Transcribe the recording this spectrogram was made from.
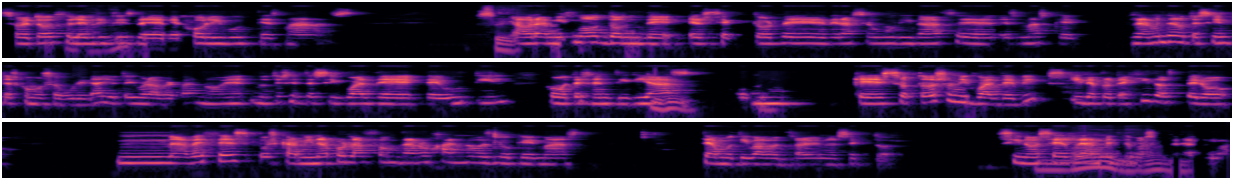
Sobre todo celebrities de, Hollywood, que es más. Ahora mismo, donde el sector de, la seguridad eh, es más que realmente no te sientes como seguridad, yo te digo la verdad, no, no te sientes igual de, útil como te sentirías que todos son igual de VIPs y de protegidos, pero mm, a veces pues caminar por la alfombra roja no es lo que más te ha motivado a entrar en el sector, sino ser realmente más operativa.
